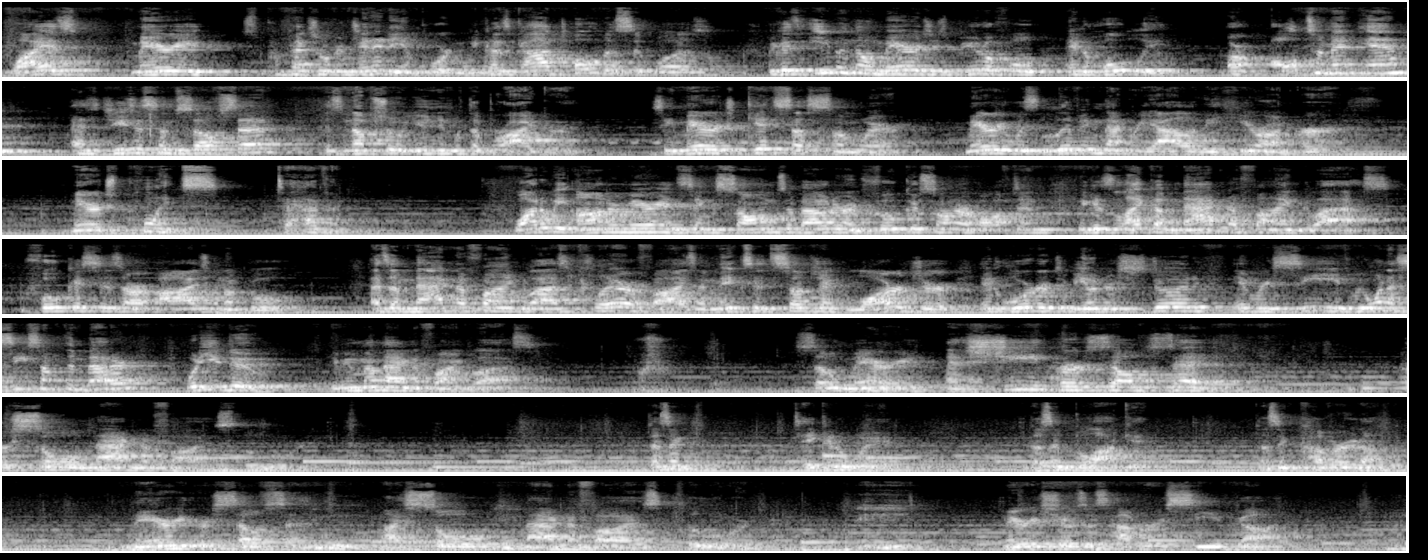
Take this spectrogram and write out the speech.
Why is Mary's perpetual virginity important? Because God told us it was. Because even though marriage is beautiful and holy, our ultimate end, as Jesus himself said, is nuptial union with the bridegroom. See, marriage gets us somewhere. Mary was living that reality here on earth. Marriage points to heaven. Why do we honor Mary and sing songs about her and focus on her often? Because, like a magnifying glass, focuses our eyes on a goal. As a magnifying glass clarifies and makes its subject larger in order to be understood and received. We want to see something better? What do you do? Give me my magnifying glass. So, Mary, as she herself said, her soul magnifies the Lord. Doesn't take it away, doesn't block it, doesn't cover it up. Mary herself said, My soul magnifies the Lord. Mary shows us how to receive God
